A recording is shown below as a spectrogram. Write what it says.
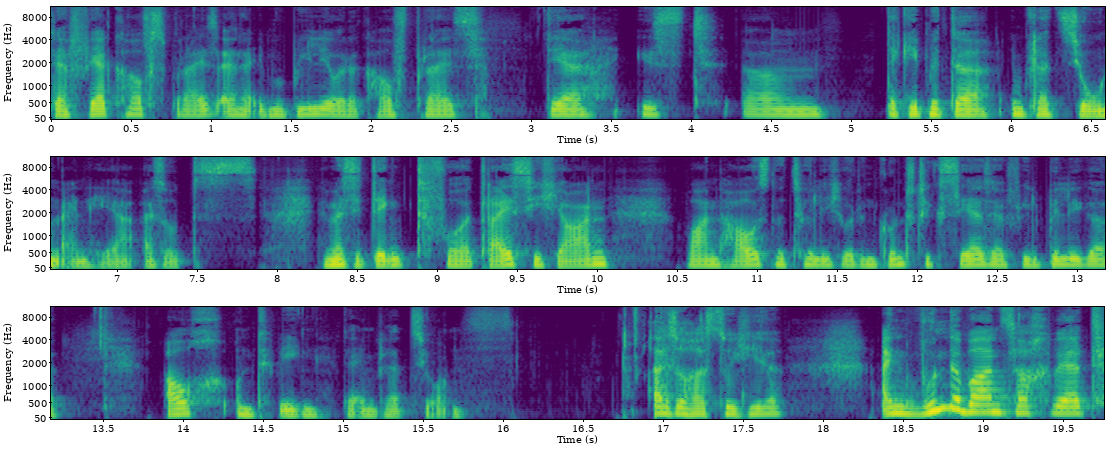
der Verkaufspreis einer Immobilie oder Kaufpreis, der ist, ähm, der geht mit der Inflation einher. Also das, wenn man sich denkt, vor 30 Jahren war ein Haus natürlich oder ein Grundstück sehr, sehr viel billiger, auch und wegen der Inflation. Also hast du hier einen wunderbaren Sachwert.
